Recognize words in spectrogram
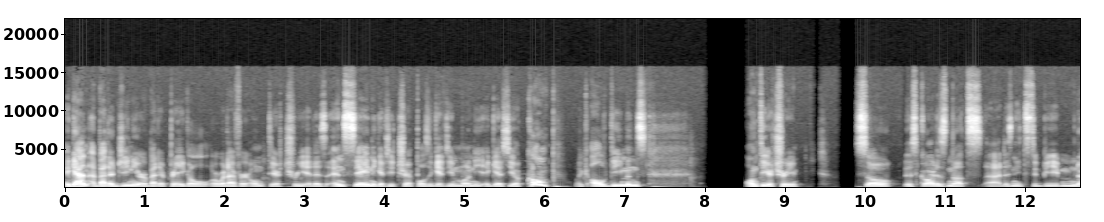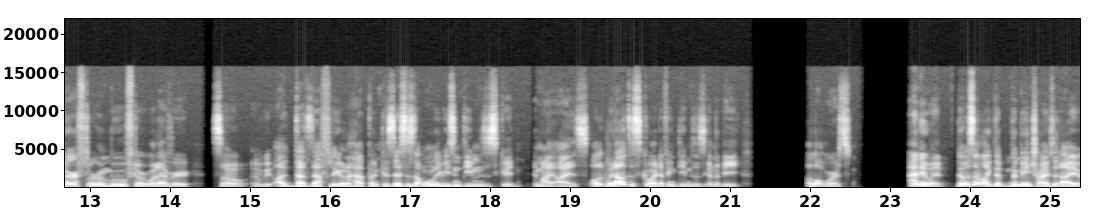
Again, a better genie or a better Pragal or whatever on tier 3. It is insane. It gives you triples, it gives you money, it gives you a comp, like all demons, on tier 3. So this card is nuts. Uh, this needs to be nerfed or removed or whatever. So uh, we, uh, that's definitely going to happen because this is the only reason Demons is good in my eyes. Without this card, I think Demons is going to be a lot worse. Anyway, those are like the, the main tribes that I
